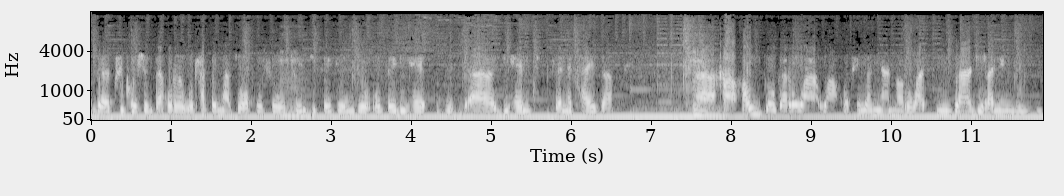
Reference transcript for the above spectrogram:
the precautions tsa gore o tlhape matsogo for mm -hmm. 20 seconds o tse di-hand uh, sanitizer mm. uh, ga o utlwa o ka wa gotlhelwanyana gore wa seiza di-running movie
